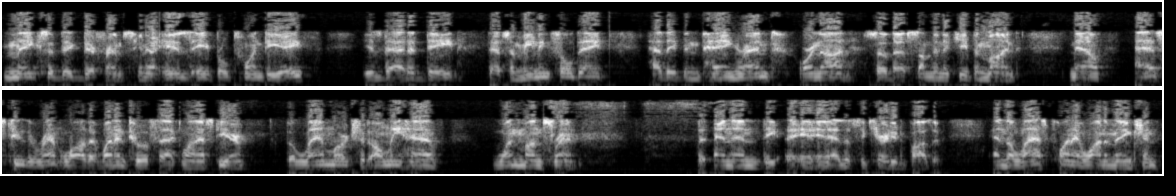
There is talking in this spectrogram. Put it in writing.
makes a big difference. You know, is April 28th, is that a date that's a meaningful date? Have they been paying rent or not? So that's something to keep in mind. Now, as to the rent law that went into effect last year, the landlord should only have one month's rent, and then the as a security deposit. And the last point I want to mention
